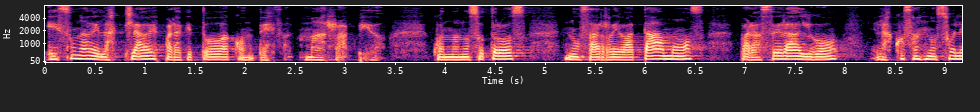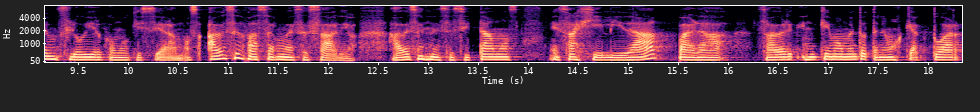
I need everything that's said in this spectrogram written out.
es una de las claves para que todo acontezca más rápido. Cuando nosotros nos arrebatamos para hacer algo, las cosas no suelen fluir como quisiéramos. A veces va a ser necesario, a veces necesitamos esa agilidad para saber en qué momento tenemos que actuar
